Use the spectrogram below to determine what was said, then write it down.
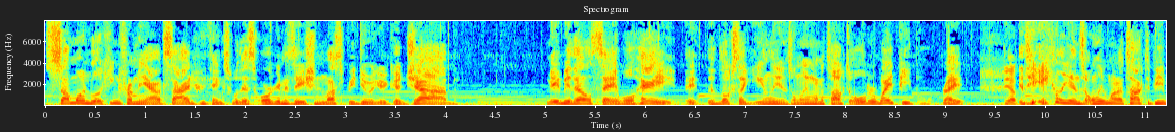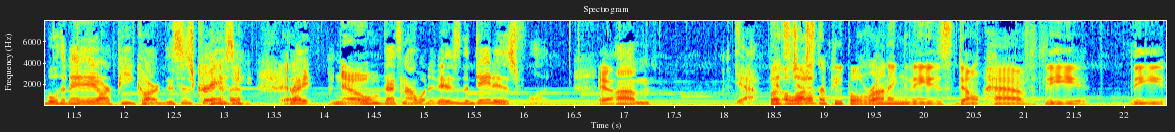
someone looking from the outside who thinks well this organization must be doing a good job maybe they'll say well hey it, it looks like aliens only want to talk to older white people right Yep. the aliens only want to talk to people with an aarp card this is crazy Yeah. right no that's not what it is the data is flawed Yeah. um yeah But it's a lot just- of the people running these don't have the the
